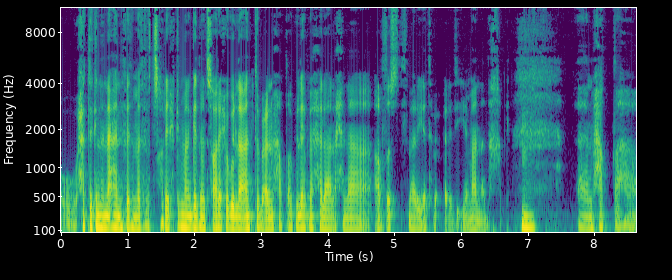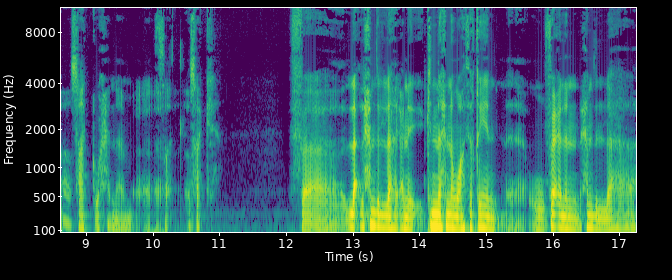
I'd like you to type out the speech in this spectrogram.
وحتى كنا نعاني في مثلا في التصاريح كل ما نقدم تصاريح يقول لا أنت تبع المحطة أقول يا ابن حلال إحنا أرض استثمارية تبع بلدية ما لنا دخل مم. المحطة صك وإحنا صك فلا الحمد لله يعني كنا إحنا واثقين آه، وفعلا الحمد لله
